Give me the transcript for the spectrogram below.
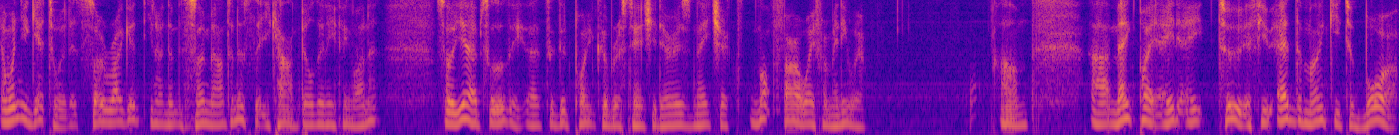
and when you get to it, it's so rugged. You know, it's so mountainous that you can't build anything on it. So yeah, absolutely, that's a good point, Kubra Stanchi. There is nature not far away from anywhere. Um, uh, Magpie 882, if you add the monkey to Bora,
